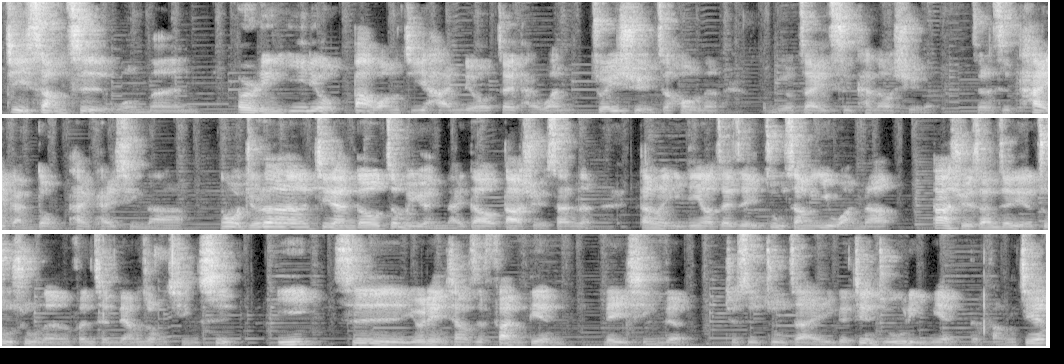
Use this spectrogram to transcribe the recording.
继上次我们二零一六霸王级寒流在台湾追雪之后呢，我们又再一次看到雪了，真的是太感动、太开心啦。那我觉得呢，既然都这么远来到大雪山了。当然一定要在这里住上一晚啦。大雪山这里的住宿呢，分成两种形式，一是有点像是饭店类型的，就是住在一个建筑物里面的房间；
